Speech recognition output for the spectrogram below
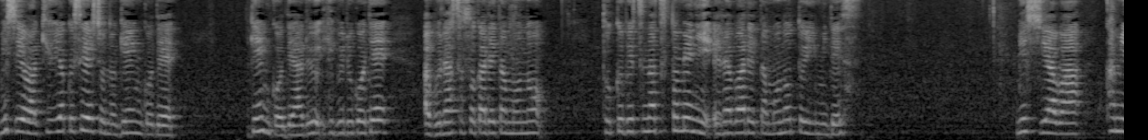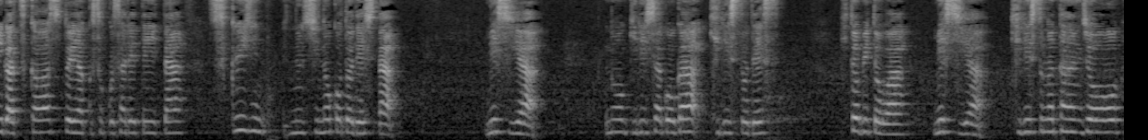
メシアは旧約聖書の言語で言語であるヘブル語で油注がれたもの。特別な務めに選ばれたものという意味です。メシアは神が使わすと約束されていた救い主のことでした。メシアのギリシャ語がキリストです。人々はメシアキリストの誕生を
